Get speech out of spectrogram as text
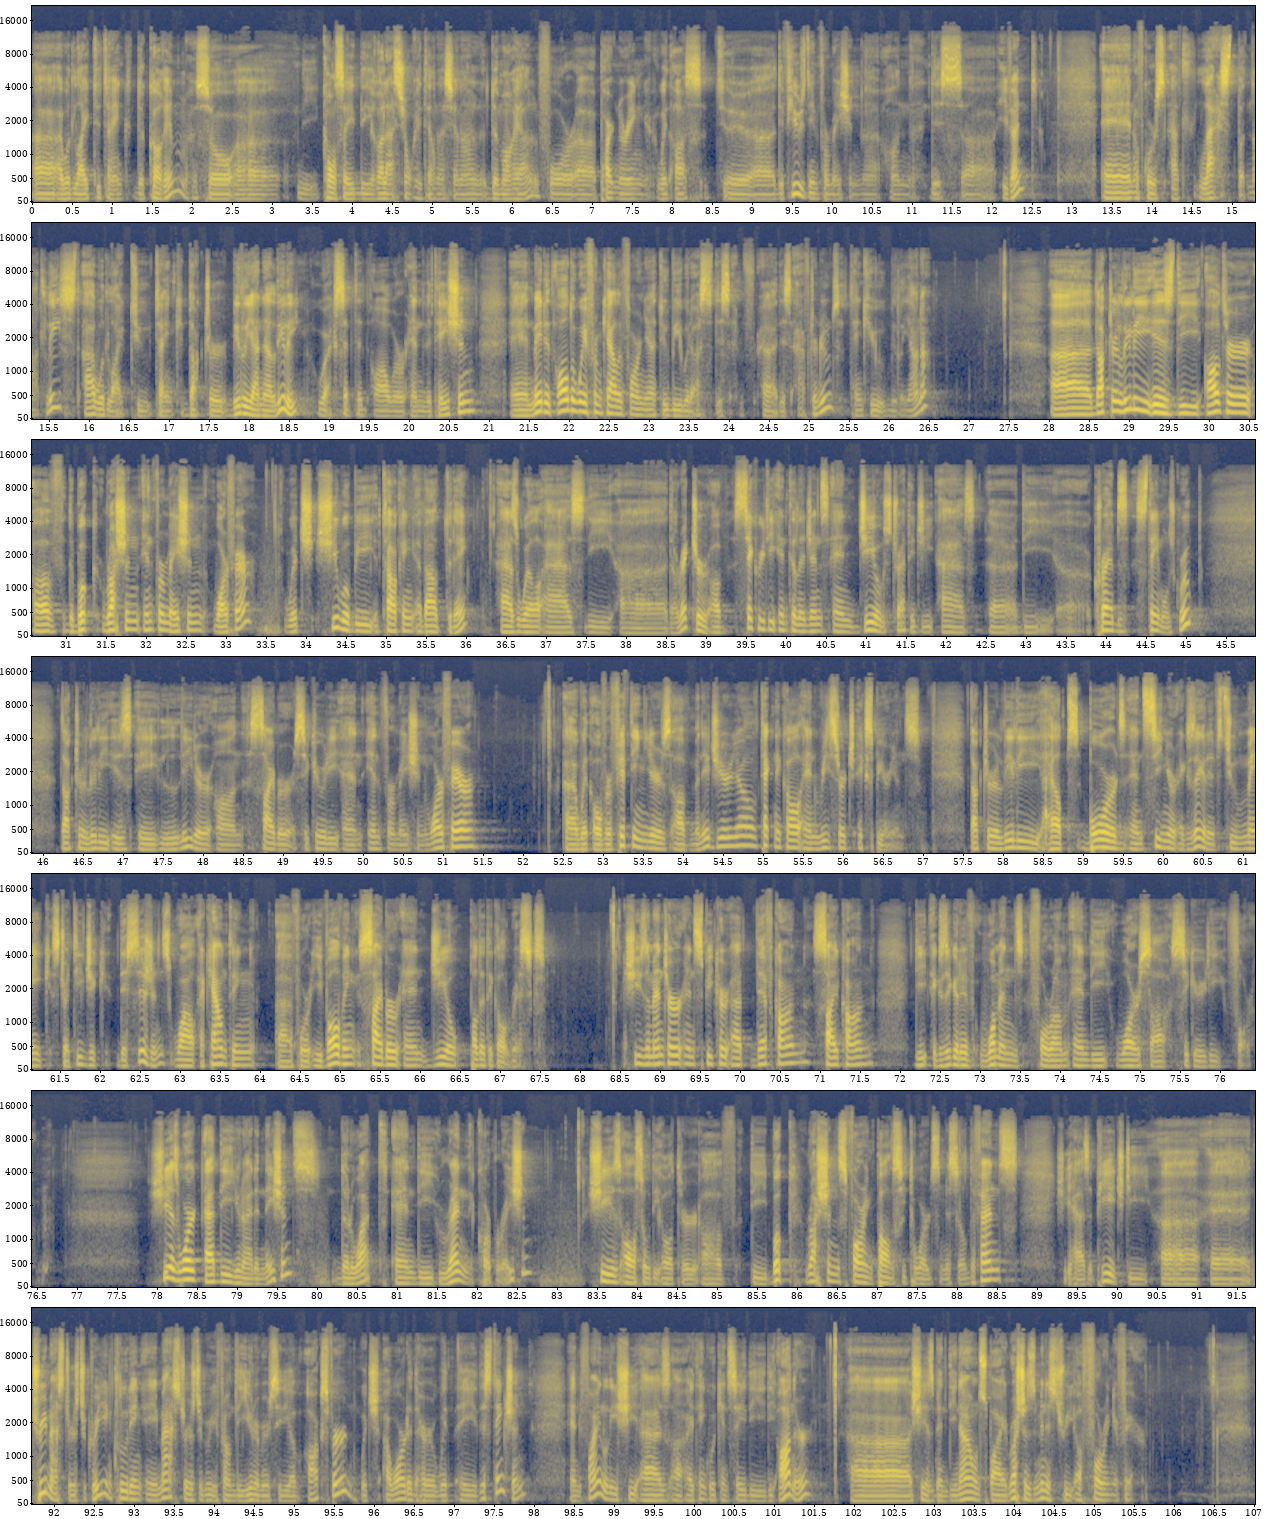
Uh, I would like to thank the CORIM, so uh, the Conseil des Relations Internationales de Montréal, for partnering with us to diffuse the information on this event. And of course, at last but not least, I would like to thank Dr. Bilyana Lilly, who accepted our invitation and made it all the way from California to be with us this, uh, this afternoon. So thank you, Bilyana. Uh, Dr. Lilly is the author of the book Russian Information Warfare, which she will be talking about today as well as the uh, Director of Security Intelligence and Geostrategy as uh, the uh, Krebs Stamos Group. Dr. Lilly is a leader on cyber security and information warfare uh, with over 15 years of managerial, technical, and research experience. Dr. Lilly helps boards and senior executives to make strategic decisions while accounting uh, for evolving cyber and geopolitical risks. She's a mentor and speaker at DEF CON, CyCon, the Executive Women's Forum, and the Warsaw Security Forum. She has worked at the United Nations, Deloitte, and the RAND Corporation. She is also the author of the book Russians' Foreign Policy Towards Missile Defense. She has a PhD uh, and three master's degree, including a master's degree from the University of Oxford, which awarded her with a distinction. And finally, she has, uh, I think we can say, the, the honor. Uh, she has been denounced by Russia's Ministry of Foreign Affairs.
